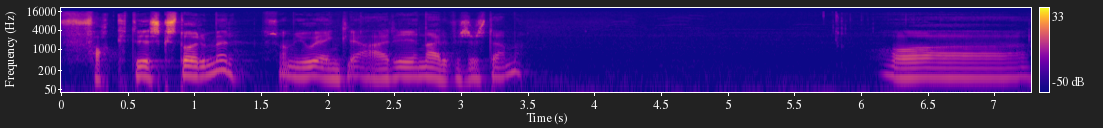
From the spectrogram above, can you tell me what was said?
faktisk stormer, som jo egentlig er i nervesystemet. Og,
